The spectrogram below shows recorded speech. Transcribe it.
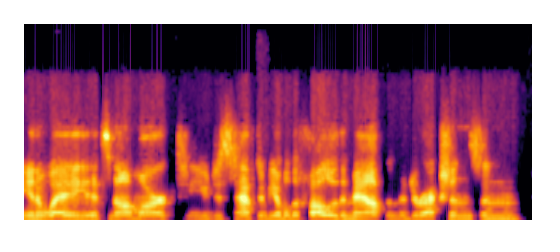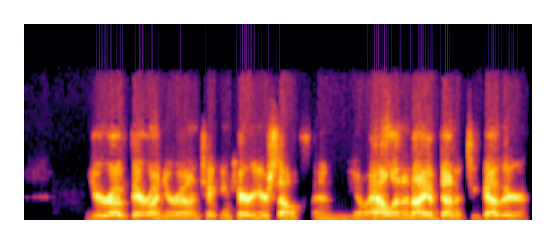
in a way. It's not marked. You just have to be able to follow the map and the directions and you're out there on your own taking care of yourself. And you know, Alan and I have done it together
